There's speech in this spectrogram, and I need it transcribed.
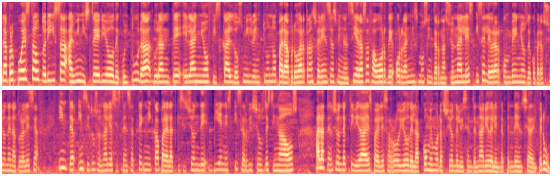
La propuesta autoriza al Ministerio de Cultura durante el año fiscal 2021 para aprobar transferencias financieras a favor de organismos internacionales y celebrar convenios de cooperación de naturaleza interinstitucional y asistencia técnica para la adquisición de bienes y servicios destinados a la atención de actividades para el desarrollo de la conmemoración del Bicentenario de la Independencia del Perú.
